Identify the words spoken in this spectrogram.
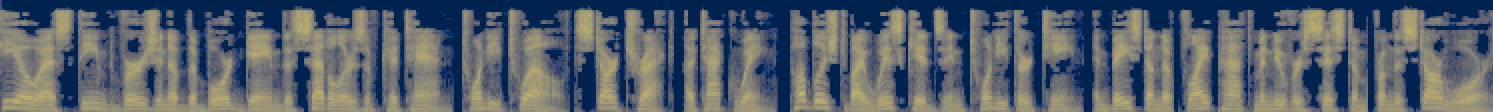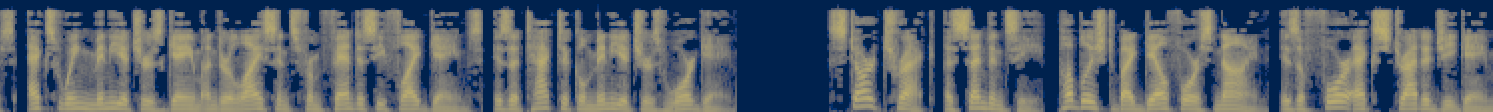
TOS-themed version of the board game The Settlers of Catan 2012 Star Trek, Attack Wing, published by WizKids in 2013, and based on the Flight Path Maneuver system from the Star Wars, X-Wing Miniatures game under license from Fantasy Flight Games, is a tactical miniatures wargame. Star Trek, Ascendancy, published by Galeforce 9, is a 4X strategy game,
